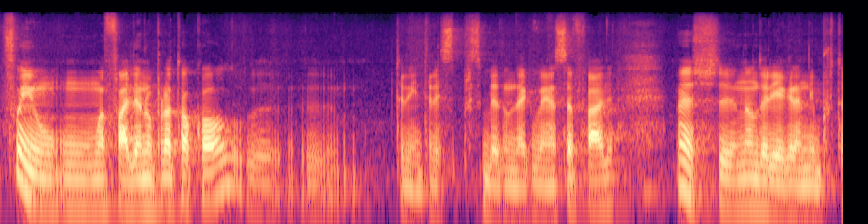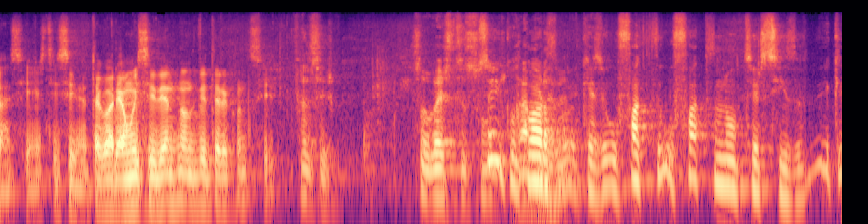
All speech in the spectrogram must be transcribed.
Foi um, uma falha no protocolo, uh, teria interesse de perceber de onde é que vem essa falha, mas não daria grande importância a este incidente. Agora, é um incidente que não devia ter acontecido. Francisco, sobre este assunto... Sim, concordo. Quer dizer, o facto, o facto de não ter sido... É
